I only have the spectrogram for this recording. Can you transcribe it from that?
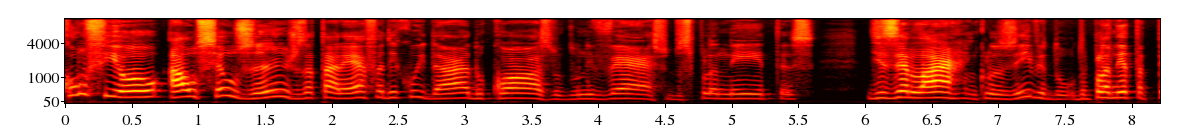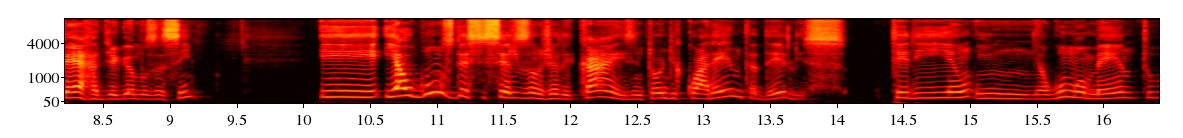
confiou aos seus anjos a tarefa de cuidar do cosmos, do universo, dos planetas, de zelar, inclusive, do, do planeta Terra, digamos assim. E, e, alguns desses seres angelicais, em torno de 40 deles, teriam, em algum momento,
